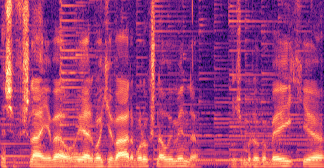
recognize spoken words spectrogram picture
en ze verslaan je wel, ja, dan wordt je waarde wordt ook snel weer minder. Dus je moet ook een beetje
